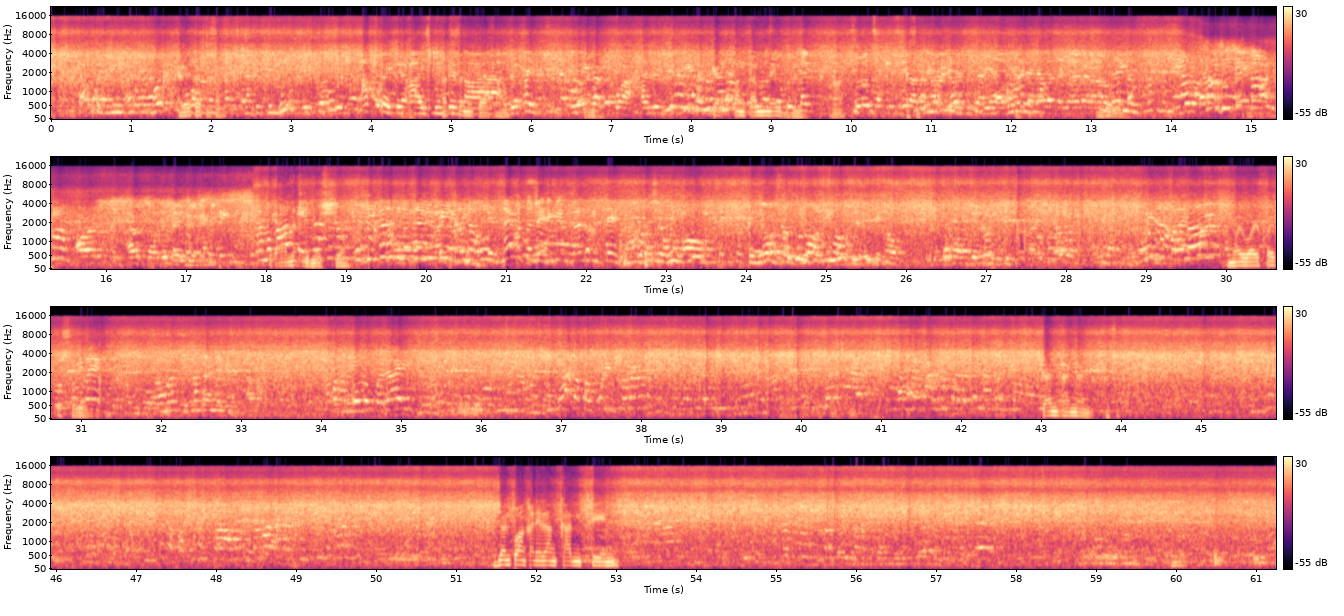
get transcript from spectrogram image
ito? Sa, Ako eh, pinaka-ice mo At sa ah. kaya pang thumbnail ba? Ha? Anak, gino siya. May wifi po sila. Kan-anan. Asa? Diyan po ang kanilang canteen.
